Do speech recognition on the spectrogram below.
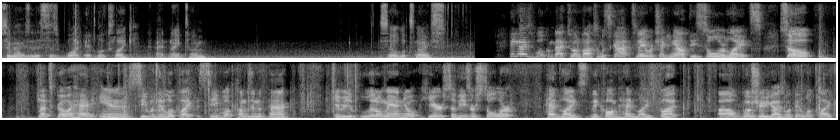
So guys, this is what it looks like at nighttime. So it looks nice. Hey guys, welcome back to Unboxing with Scott. Today we're checking out these solar lights. So let's go ahead and see what they look like, see what comes in the pack. Give you a little manual here. So these are solar headlights. They call them headlights, but uh, we'll show you guys what they look like.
